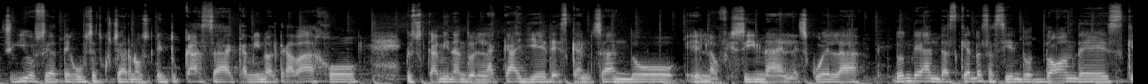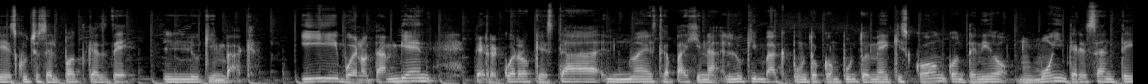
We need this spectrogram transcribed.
Sí, o sea, te gusta escucharnos en tu casa, camino al trabajo, pues caminando en la calle, descansando, en la oficina, en la escuela. ¿Dónde andas? ¿Qué andas haciendo? ¿Dónde es que escuchas el podcast de Looking Back? Y bueno, también te recuerdo que está nuestra página lookingback.com.mx con contenido muy interesante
